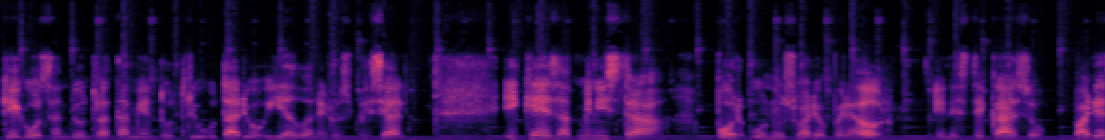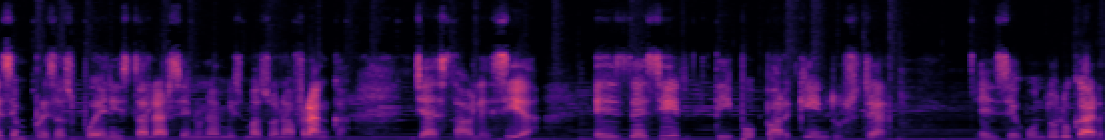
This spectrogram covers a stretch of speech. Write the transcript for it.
que gozan de un tratamiento tributario y aduanero especial y que es administrada por un usuario operador. En este caso, varias empresas pueden instalarse en una misma zona franca ya establecida, es decir, tipo parque industrial. En segundo lugar,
